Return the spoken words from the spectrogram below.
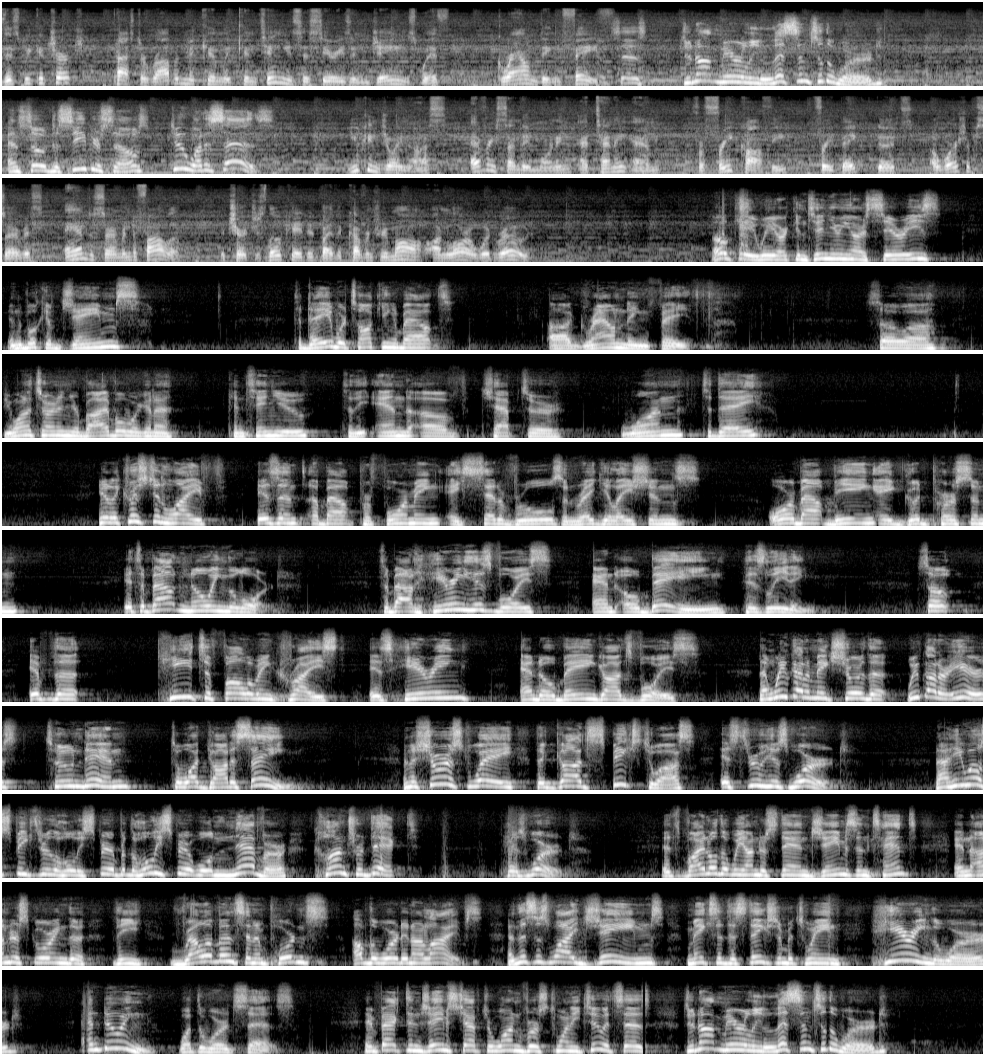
This week at church, Pastor Robin McKinley continues his series in James with Grounding Faith. It says, Do not merely listen to the word and so deceive yourselves, do what it says. You can join us every Sunday morning at 10 a.m. for free coffee, free baked goods, a worship service, and a sermon to follow. The church is located by the Coventry Mall on Laurelwood Road. Okay, we are continuing our series in the book of James. Today we're talking about uh, grounding faith. So, uh, if you want to turn in your Bible, we're going to continue to the end of chapter 1 today. You know, the Christian life isn't about performing a set of rules and regulations or about being a good person. It's about knowing the Lord. It's about hearing his voice and obeying his leading. So, if the key to following Christ is hearing and obeying God's voice, then we've got to make sure that we've got our ears tuned in to what God is saying. And the surest way that God speaks to us is through His Word. Now, He will speak through the Holy Spirit, but the Holy Spirit will never contradict His Word. It's vital that we understand James' intent in underscoring the, the relevance and importance of the Word in our lives. And this is why James makes a distinction between hearing the Word and doing what the Word says. In fact, in James chapter 1 verse 22 it says, "Do not merely listen to the word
